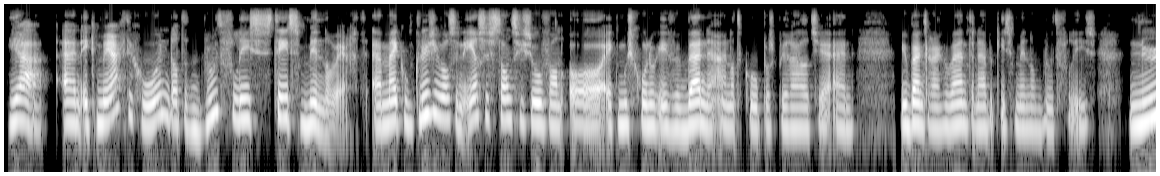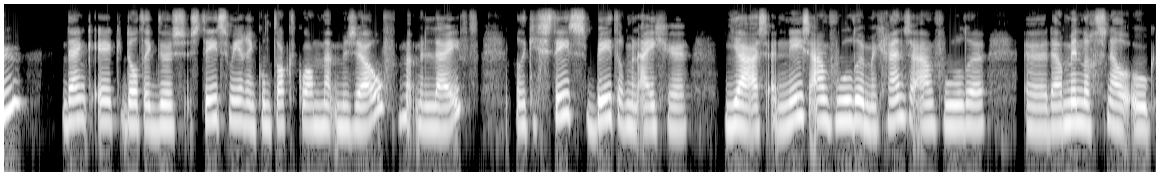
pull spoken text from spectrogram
ja, en ik merkte gewoon dat het bloedverlies steeds minder werd. En mijn conclusie was in eerste instantie zo van, oh, ik moest gewoon nog even wennen aan dat koperspiraaltje. En nu ben ik eraan gewend en heb ik iets minder bloedverlies. Nu denk ik dat ik dus steeds meer in contact kwam met mezelf, met mijn lijf. Dat ik steeds beter mijn eigen ja's en nee's aanvoelde, mijn grenzen aanvoelde. Uh, daar minder snel ook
